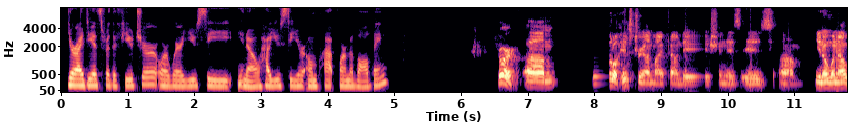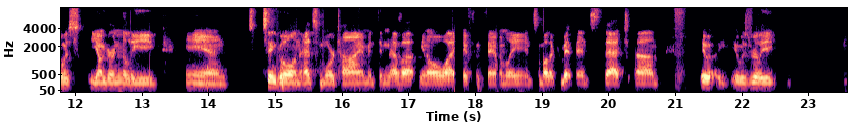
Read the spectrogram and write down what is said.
your ideas for the future or where you see, you know, how you see your own platform evolving? Sure. Um, little history on my foundation is is um, you know when I was younger in the league and single and had some more time and didn't have a you know a wife and family and some other commitments that um, it, it was really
